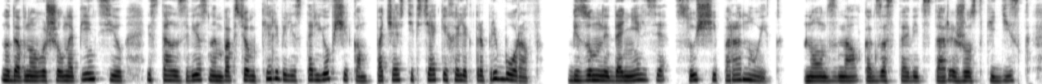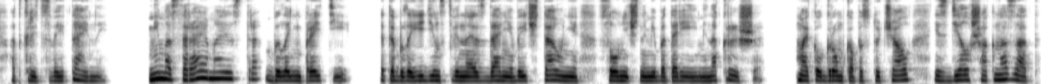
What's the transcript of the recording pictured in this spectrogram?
но давно вышел на пенсию и стал известным во всем Кервиле старьевщиком по части всяких электроприборов. Безумный до нельзя, сущий параноик. Но он знал, как заставить старый жесткий диск открыть свои тайны. Мимо сарая маэстро было не пройти. Это было единственное здание в Эйчтауне с солнечными батареями на крыше. Майкл громко постучал и сделал шаг назад,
